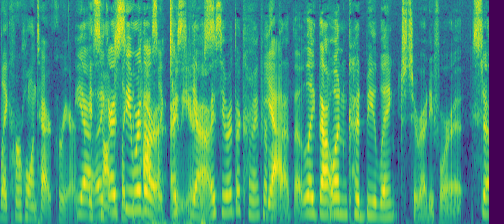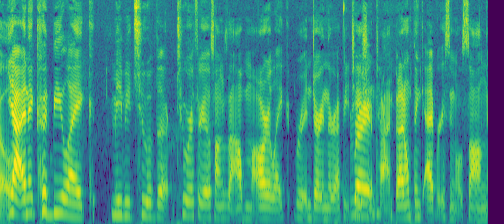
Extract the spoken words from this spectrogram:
like her whole entire career. Yeah, it's like not I just see like the where past they're like I two years. yeah, I see where they're coming from Yeah. with that though. Like that one could be linked to Ready for It. Still. Yeah, and it could be like maybe two of the two or three of the songs on the album are like written during the Reputation Right. time, but I don't think every single song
